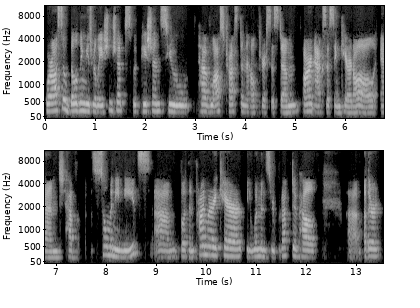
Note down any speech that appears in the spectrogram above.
We're also building these relationships with patients who have lost trust in the healthcare system, aren't accessing care at all, and have so many needs, um, both in primary care, you know, women's reproductive health, um, other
